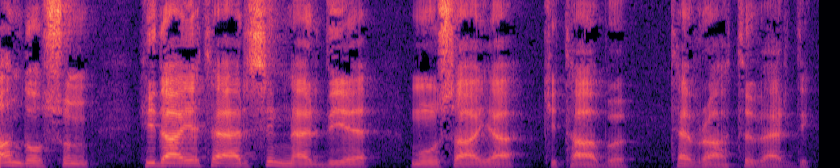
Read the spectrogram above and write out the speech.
Andolsun hidayete ersinler diye Musa'ya kitabı, Tevrat'ı verdik.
